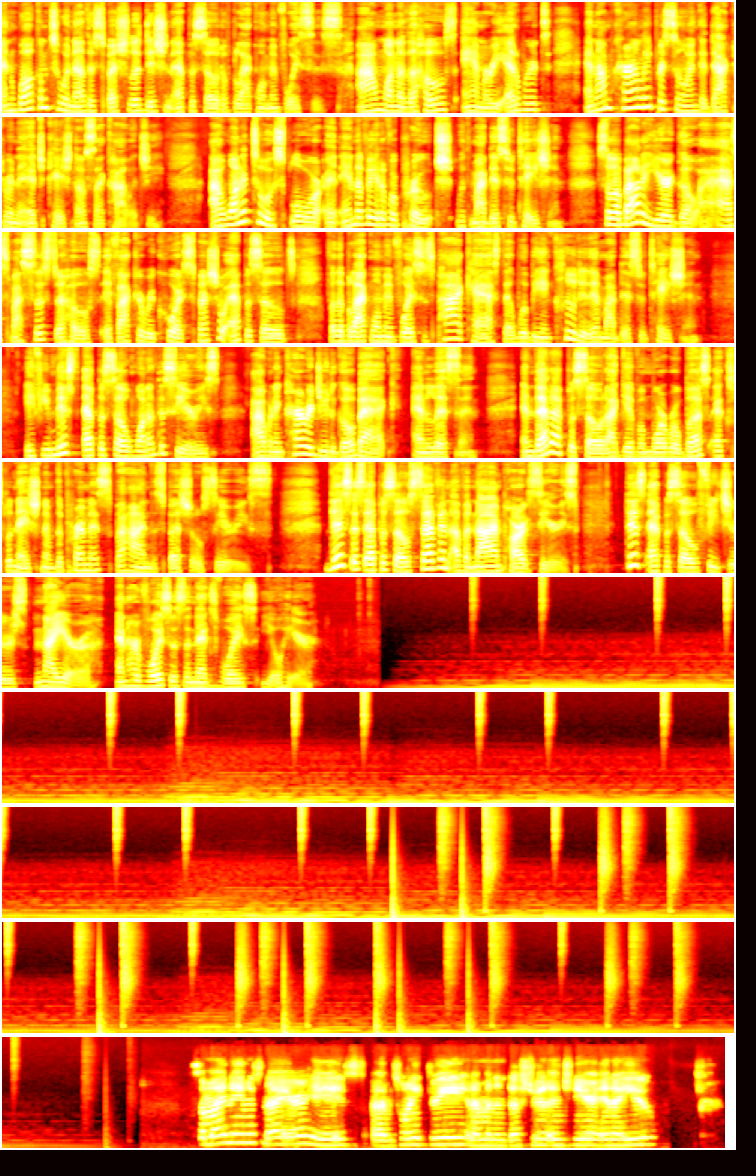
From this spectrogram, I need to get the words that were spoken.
And welcome to another special edition episode of Black Women Voices. I'm one of the hosts, Anne Marie Edwards, and I'm currently pursuing a doctorate in educational psychology. I wanted to explore an innovative approach with my dissertation. So, about a year ago, I asked my sister host if I could record special episodes for the Black Women Voices podcast that would be included in my dissertation. If you missed episode one of the series, I would encourage you to go back and listen. In that episode, I give a more robust explanation of the premise behind the special series. This is episode seven of a nine part series. This episode features Nyera, and her voice is the next voice you'll hear. My name is Nyera Hayes. I'm 23 and I'm an industrial engineer at NIU.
